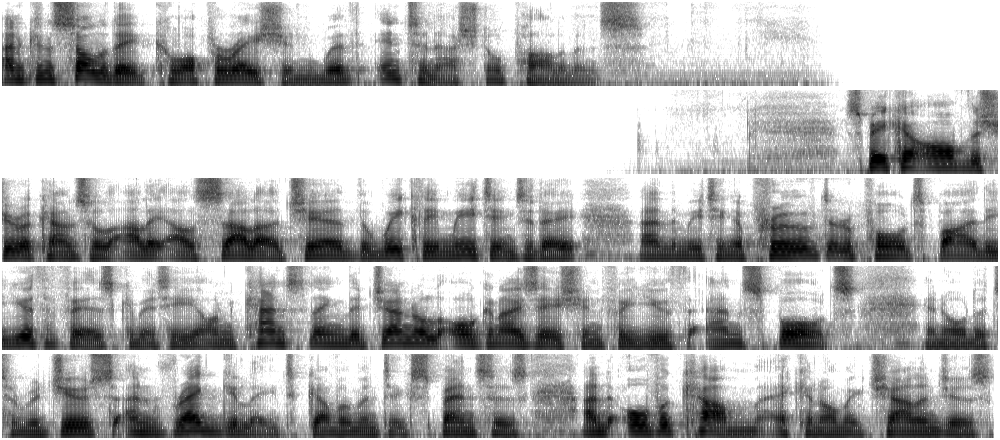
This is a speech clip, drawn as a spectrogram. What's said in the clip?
and consolidate cooperation with international parliaments. Speaker of the Shura Council, Ali Al Salah, chaired the weekly meeting today, and the meeting approved a report by the Youth Affairs Committee on cancelling the General Organisation for Youth and Sports in order to reduce and regulate government expenses and overcome economic challenges.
